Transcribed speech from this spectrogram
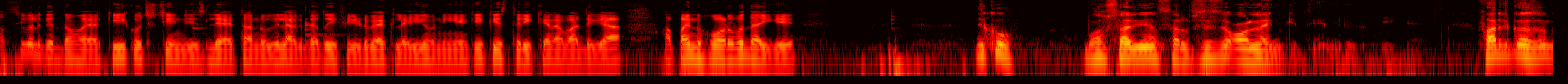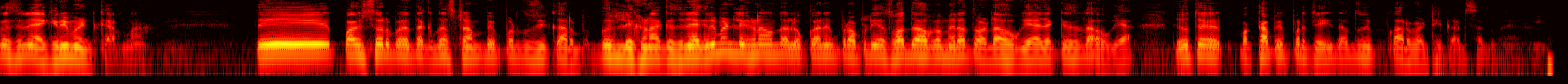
ਪੋਸੀਬਲ ਕਿੱਦਾਂ ਹੋਇਆ? ਕੀ ਕੁਝ ਚੇਂਜਸ ਲਿਆਏ? ਤੁਹਾਨੂੰ ਕੀ ਲੱਗਦਾ ਤੁਸੀਂ ਫੀਡਬੈਕ ਲਈ ਹੋਣੀ ਹੈ ਕਿ ਕਿਸ ਤਰੀਕੇ ਨਾਲ ਵੱਧ ਗਿਆ? ਆਪਾਂ ਇਹਨੂੰ ਹੋਰ ਵਧਾਈਏ। ਦੇਖੋ ਬਹੁਤ ਸਾਰੀਆਂ ਸਰਵਿਸਿਜ਼ ਆਨਲਾਈਨ ਕੀਤੀਆਂ ਨੇ। ਫਰਜ਼ ਕਿਸੇ ਕਿਸੇ ਨੇ ਐਗਰੀਮੈਂਟ ਕਰਨਾ। ਤੇ 500 ਰੁਪਏ ਤੱਕ ਦਾ ਸਟੰਪ ਪੇਪਰ ਤੁਸੀਂ ਘਰ ਕੁਝ ਲਿਖਣਾ ਕਿਸੇ ਨੇ ਐਗਰੀਮੈਂਟ ਲਿਖਣਾ ਹੁੰਦਾ ਲੋਕਾਂ ਨੇ ਪ੍ਰਾਪਰਟੀ ਦਾ ਸੌਦਾ ਹੋ ਗਿਆ ਮੇਰਾ ਤੁਹਾਡਾ ਹੋ ਗਿਆ ਜਾਂ ਕਿਸੇ ਦਾ ਹੋ ਗਿਆ ਤੇ ਉੱਥੇ ਪੱਕਾ ਪੇਪਰ ਚਾਹੀਦਾ ਤੁਸੀਂ ਘਰ ਬੈਠੇ ਕੱਢ ਸਕਦੇ ਹੋ।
